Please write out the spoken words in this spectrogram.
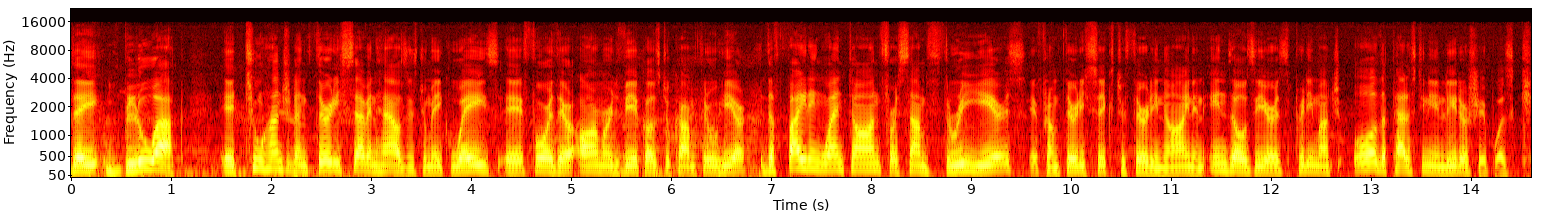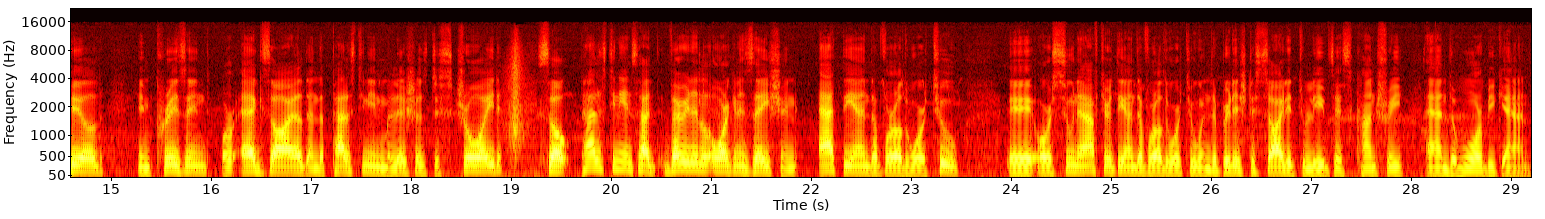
they blew up 237 houses to make ways uh, for their armored vehicles to come through here. The fighting went on for some three years, uh, from 36 to 39, and in those years, pretty much all the Palestinian leadership was killed, imprisoned, or exiled, and the Palestinian militias destroyed. So Palestinians had very little organization at the end of World War II. Uh, or soon after the end of World War II, when the British decided to leave this country and the war began.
